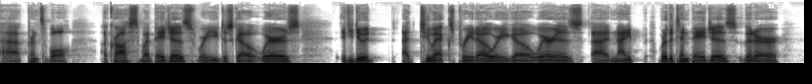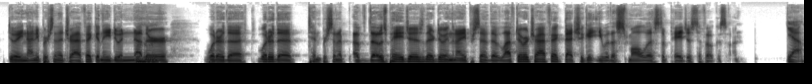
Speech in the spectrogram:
uh, principle across web pages, where you just go, "Where's if you do a, a two x Pareto, where you go, where is uh, ninety? What are the ten pages that are doing ninety percent of the traffic, and then you do another." Mm-hmm what are the what are the 10% of, of those pages they're doing the 90% of the leftover traffic that should get you with a small list of pages to focus on yeah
